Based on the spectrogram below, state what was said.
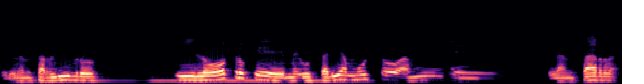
lanzar libros. Y lo otro que me gustaría mucho a mí lanzar,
